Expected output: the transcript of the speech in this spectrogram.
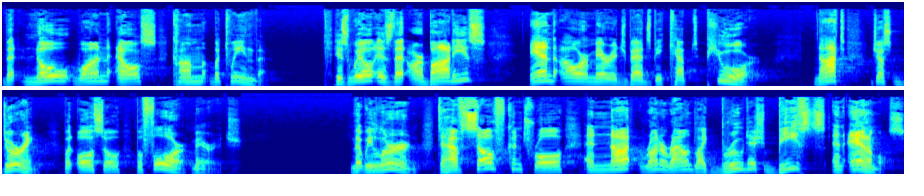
that no one else come between them. His will is that our bodies and our marriage beds be kept pure, not just during, but also before marriage. That we learn to have self control and not run around like brutish beasts and animals,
